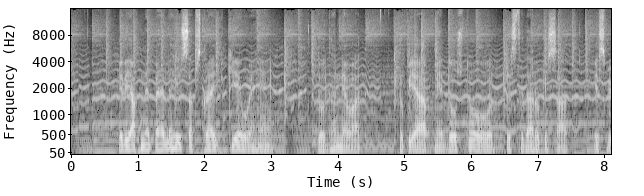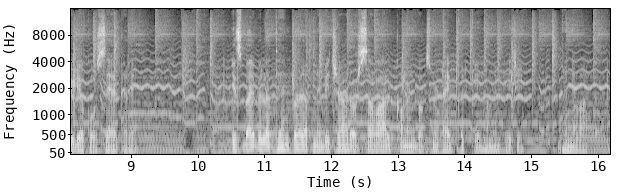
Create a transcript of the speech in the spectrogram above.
यदि आपने पहले ही सब्सक्राइब किए हुए हैं तो धन्यवाद। कृपया अपने दोस्तों और रिश्तेदारों के साथ इस वीडियो को शेयर करें। इस बाइबल अध्ययन पर अपने विचार और सवाल कमेंट बॉक्स में टाइप करके हमें भेजें। धन्यवाद।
